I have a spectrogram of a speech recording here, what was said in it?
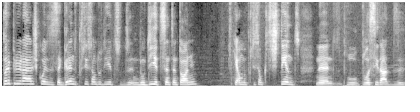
Para piorar as coisas, a grande procissão do dia de, de, no dia de Santo António que é uma posição que se estende na, pela cidade de,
